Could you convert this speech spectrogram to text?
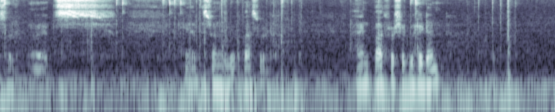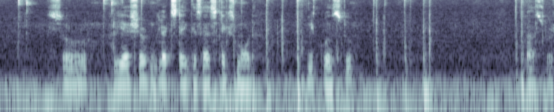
So it's yeah this one will be password. And password should be hidden. So here should let's take this as text mode equals to password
